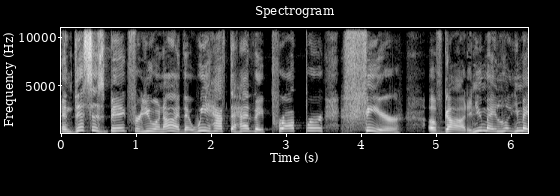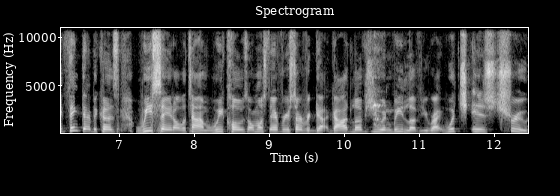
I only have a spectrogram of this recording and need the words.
And this is big for you and I that we have to have a proper fear of God. And you may you may think that because we say it all the time. We close almost every service. God loves you and we love you, right? Which is true.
